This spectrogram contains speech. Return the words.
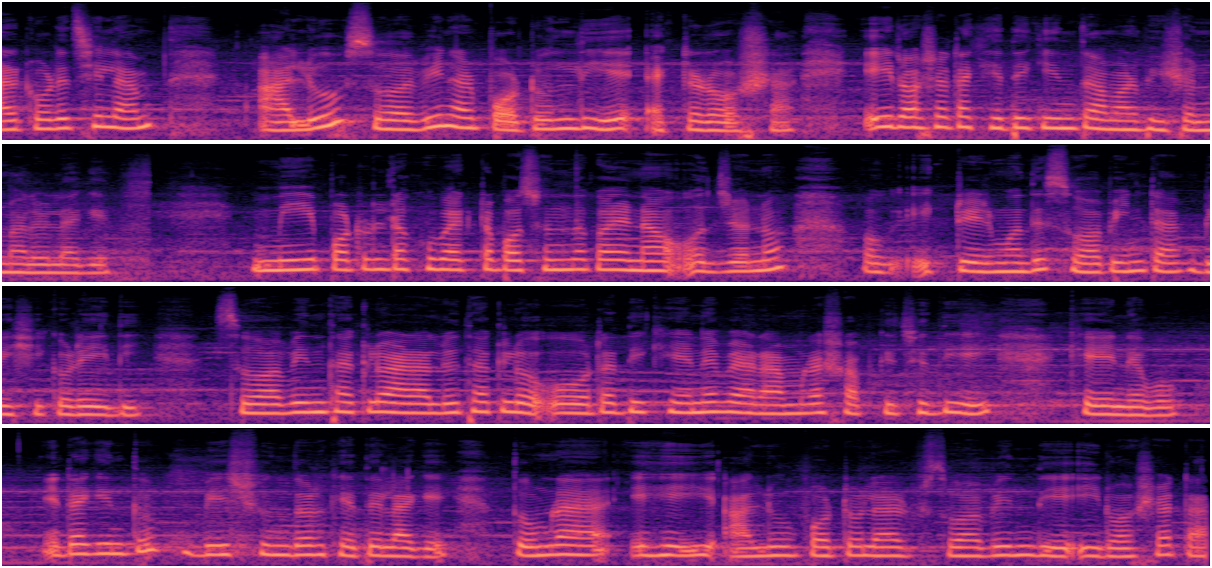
আর করেছিলাম আলু, সয়াবিন আর পটল দিয়ে একটা রসা। এই রসাটা খেতে কিন্তু আমার ভীষণ ভালো লাগে। মেয়ে পটলটা খুব একটা পছন্দ করে না, ওর জন্য একটু এর মধ্যে সোয়াবিনটা বেশি করেই দিই। সোয়াবিন থাকল আর আলু থাকল, ও ওটা দিয়ে খেয়ে নেবে আর আমরা সব কিছু দিয়েই খেয়ে নেব। এটা কিন্তু বেশ সুন্দর খেতে লাগে। তোমরা এই আলু, পটল আর সোয়াবিন দিয়ে এই রসাটা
